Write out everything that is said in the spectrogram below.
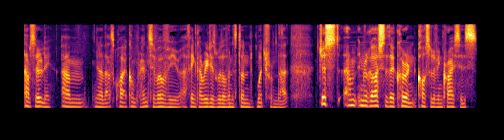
Absolutely. Um, you know, that's quite a comprehensive overview. I think our readers will have understood much from that. Just um, in regards to the current cost of living crisis,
